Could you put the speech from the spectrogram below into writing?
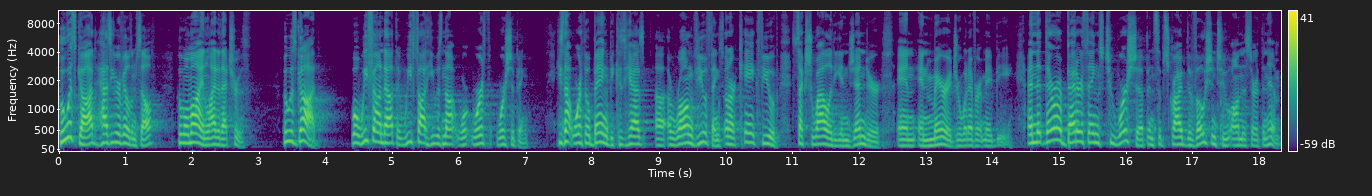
Who is God? Has he revealed himself? Who am I in light of that truth? Who is God? Well, we found out that we thought he was not wor- worth worshiping. He's not worth obeying because he has a, a, wrong view of things, an archaic view of sexuality and gender and, and marriage or whatever it may be. And that there are better things to worship and subscribe devotion to on this earth than him.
